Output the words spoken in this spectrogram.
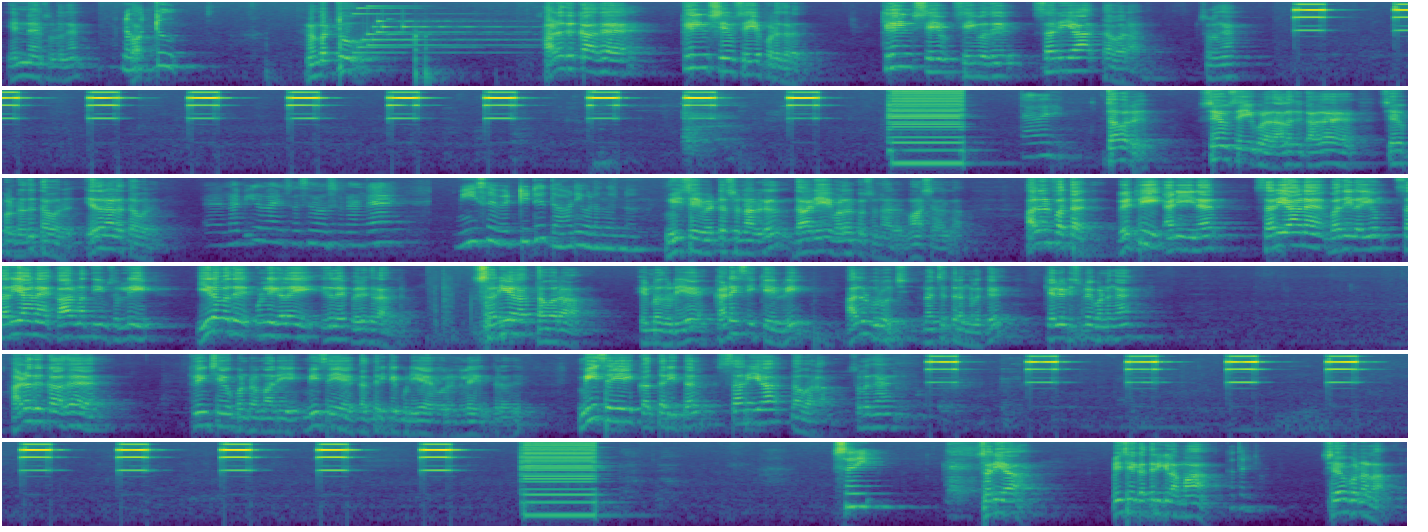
என்ன சொல்லுங்க? நம்பர் டூ நம்பர் டூ அழகுக்காக கிளீன் ஷேவ் செய்யப்படுகிறது. கிளீன் ஷேவ் செய்வது சரியா தவறா? சொல்லுங்க. தவறு. ஷேவ் செய்யக்கூடாது. அழகுக்காக ஷேவ் பண்றது தவறு. எதனால தவறு? நபிகள் சொன்னாங்க மீசை வெட்டிட்டு தாடி வளங்கண்ணா மீசை வெட்ட சொன்னார்கள் தாடியை வளர்க்க சொன்னார்கள். மாஷா அல்லாஹ் அல் ஃபத்தர் வெற்றி அணியினர். சரியான பதிலையும் சரியான காரணத்தையும் சொல்லி இருபது புள்ளிகளை இதில் பெறுகிறார்கள். சரியா தவறா என்பதுடைய கடைசி கேள்வி அல் புரூஜ் நட்சத்திரங்களுக்கு. கேள்வி டிஸ்ப்ளே பண்ணுங்க. அழகுக்காக க்ளீன் ஷேவ் பண்ற மாதிரி மீசையை கத்தரிக்கக்கூடிய ஒரு நிலை இருக்கிறது. மீசையை கத்தரித்தல் சரியா தவறா? சொல்லுங்க. சரி. சரியா? மீசையை கத்தரிக்கலாமா? கத்தரிக்கலாம். ஷேவ் பண்ணலாம்.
